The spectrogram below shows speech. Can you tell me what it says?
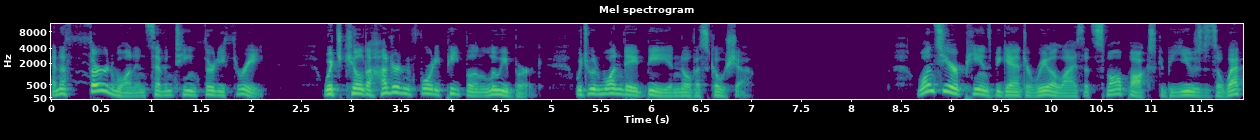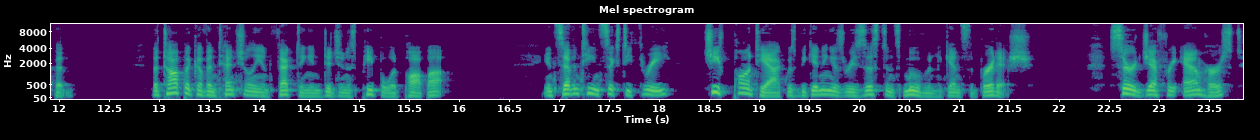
and a third one in 1733, which killed 140 people in Louisbourg, which would one day be in Nova Scotia. Once Europeans began to realize that smallpox could be used as a weapon, the topic of intentionally infecting indigenous people would pop up. In 1763, Chief Pontiac was beginning his resistance movement against the British. Sir Jeffery Amherst,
